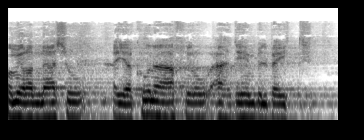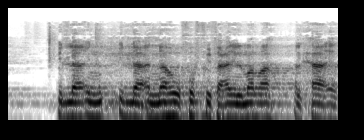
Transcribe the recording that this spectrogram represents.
أمر الناس أن يكون آخر عهدهم بالبيت إلا إن إلا أنه خفف عن المرأة الحائض.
